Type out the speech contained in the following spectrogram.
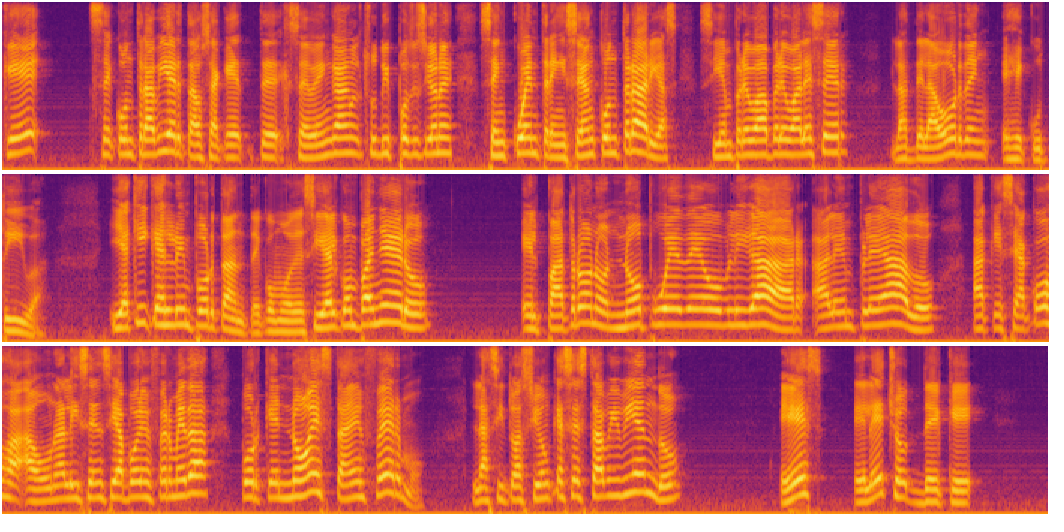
que se contravierta, o sea, que se vengan sus disposiciones, se encuentren y sean contrarias, siempre va a prevalecer las de la orden ejecutiva. Y aquí, ¿qué es lo importante? Como decía el compañero, el patrono no puede obligar al empleado a que se acoja a una licencia por enfermedad porque no está enfermo. La situación que se está viviendo es el hecho de que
